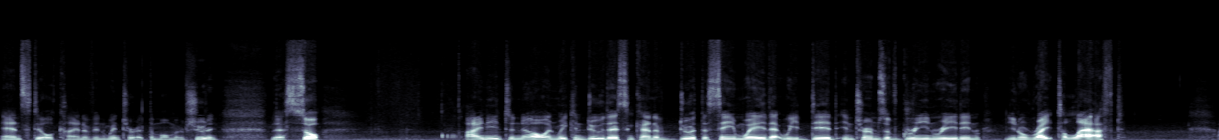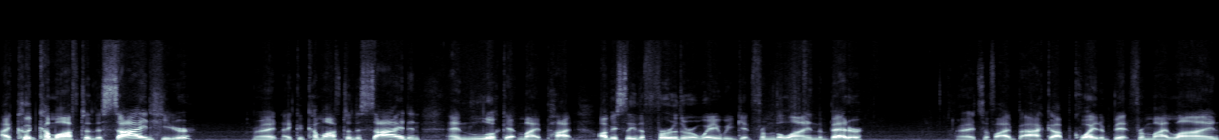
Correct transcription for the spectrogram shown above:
and still kind of in winter at the moment of shooting this. So I need to know, and we can do this and kind of do it the same way that we did in terms of green reading, you know, right to left. I could come off to the side here right? I could come off to the side and, and look at my putt. Obviously, the further away we get from the line, the better, right? So if I back up quite a bit from my line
